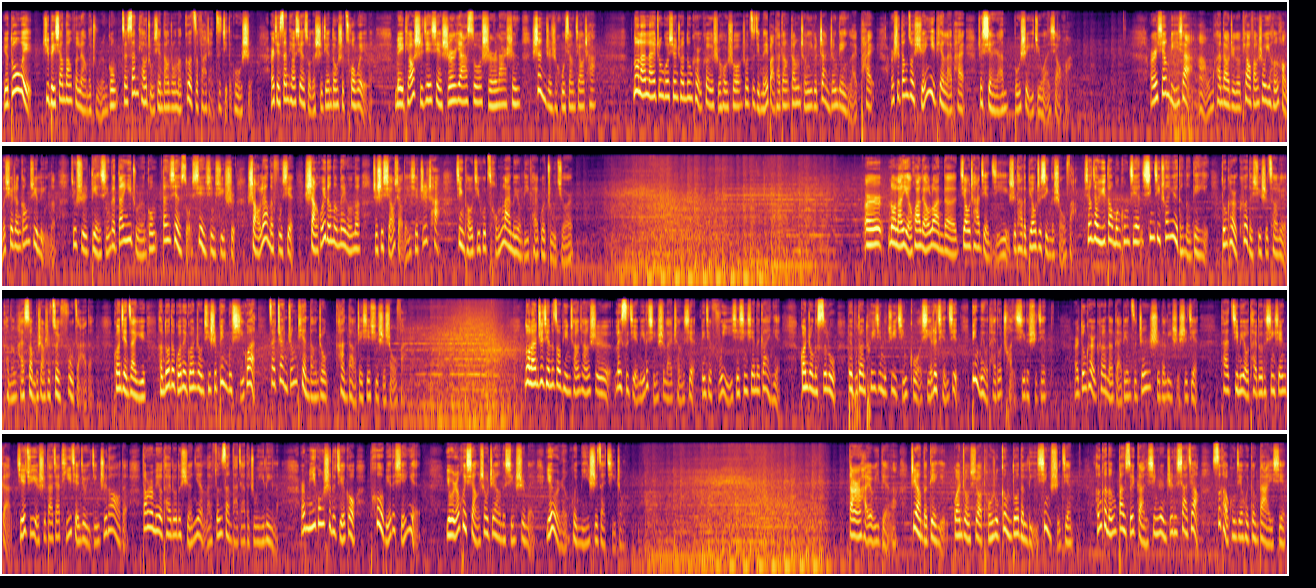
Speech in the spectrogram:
有多位具备相当分量的主人公，在三条主线当中呢，各自发展自己的故事，而且三条线索的时间都是错位的，每条时间线时而压缩，时而拉伸，甚至是互相交叉。诺兰来中国宣传《敦刻尔克》的时候说，说自己没把它当当成一个战争电影来拍，而是当做悬疑片来拍，这显然不是一句玩笑话。而相比一下啊，我们看到这个票房收益很好的《血战钢锯岭》呢，就是典型的单一主人公、单线索、线性叙事，少量的副线、闪回等等内容呢，只是小小的一些枝杈，镜头几乎从来没有离开过主角而诺兰眼花缭乱的交叉剪辑是他的标志性的手法。相较于《盗梦空间》《星际穿越》等等电影，《敦刻尔克》的叙事策略可能还算不上是最复杂的。关键在于，很多的国内观众其实并不习惯在战争片当中看到这些叙事手法。诺兰之前的作品常常是类似解谜的形式来呈现，并且辅以一些新鲜的概念，观众的思路被不断推进的剧情裹挟着前进，并没有太多喘息的时间。而敦刻尔克呢，改编自真实的历史事件，它既没有太多的新鲜感，结局也是大家提前就已经知道的，当然没有太多的悬念来分散大家的注意力了。而迷宫式的结构特别的显眼，有人会享受这样的形式美，也有人会迷失在其中。当然还有一点啊，这样的电影观众需要投入更多的理性时间。很可能伴随感性认知的下降，思考空间会更大一些。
